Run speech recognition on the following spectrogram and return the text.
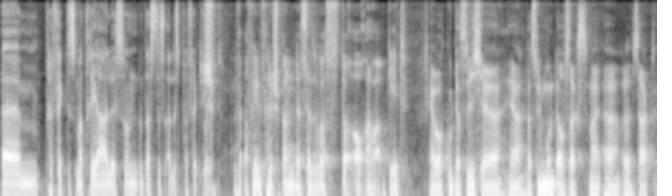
ähm, perfektes Material ist und, und dass das alles perfekt läuft. Auf jeden Fall spannend, dass da sowas doch auch, auch abgeht. Ja, aber auch gut, dass du dich, äh, ja, dass du den Mund aufsagst, mal, äh, sagt,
